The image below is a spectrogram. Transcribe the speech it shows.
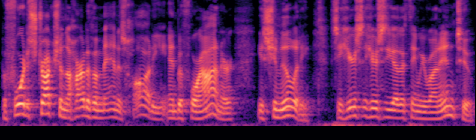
Before destruction, the heart of a man is haughty, and before honor is humility. See, here's the, here's the other thing we run into.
